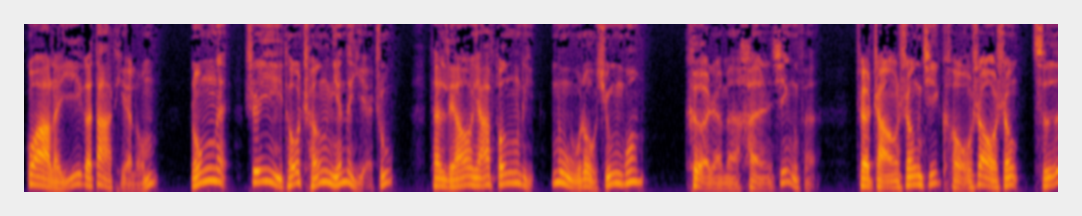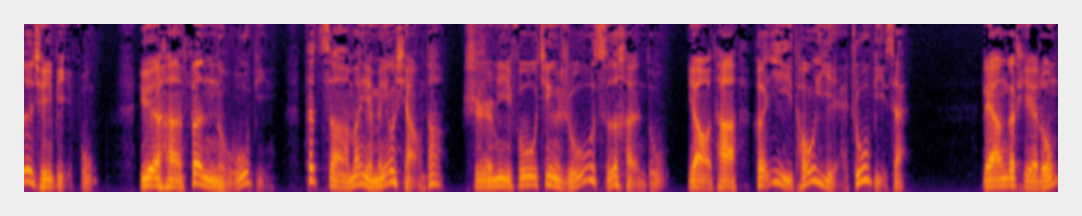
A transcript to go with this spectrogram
挂了一个大铁笼，笼内是一头成年的野猪，它獠牙锋利，目露凶光。客人们很兴奋，这掌声及口哨声此起彼伏。约翰愤怒无比，他怎么也没有想到。史密夫竟如此狠毒，要他和一头野猪比赛。两个铁笼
